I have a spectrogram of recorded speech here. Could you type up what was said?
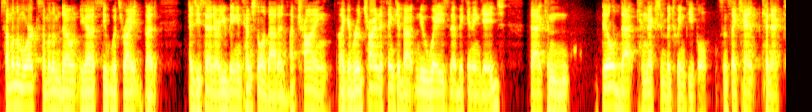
Some of them work, some of them don't. You got to see what's right. But as you said, are you being intentional about it? I'm trying. Like, we're trying to think about new ways that we can engage that can build that connection between people since they can't connect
